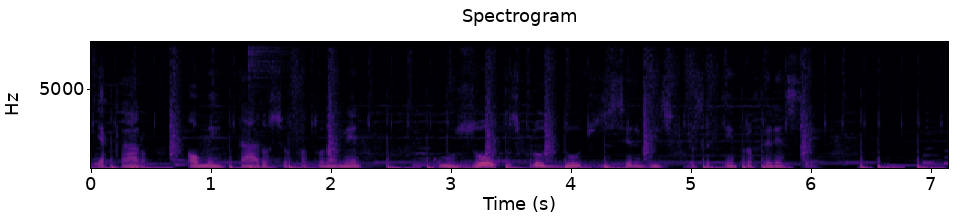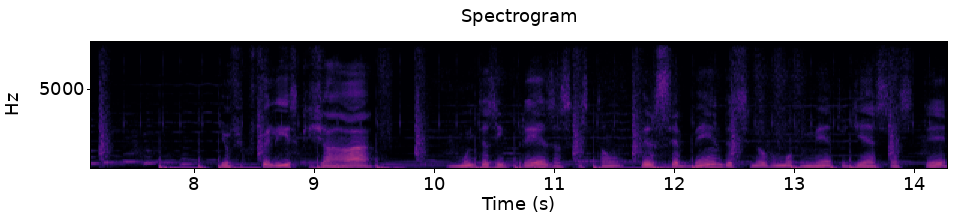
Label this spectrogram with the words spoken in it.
e, é claro, aumentar o seu faturamento com os outros produtos e serviços que você tem para oferecer. Eu fico feliz que já há muitas empresas que estão percebendo esse novo movimento de SST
